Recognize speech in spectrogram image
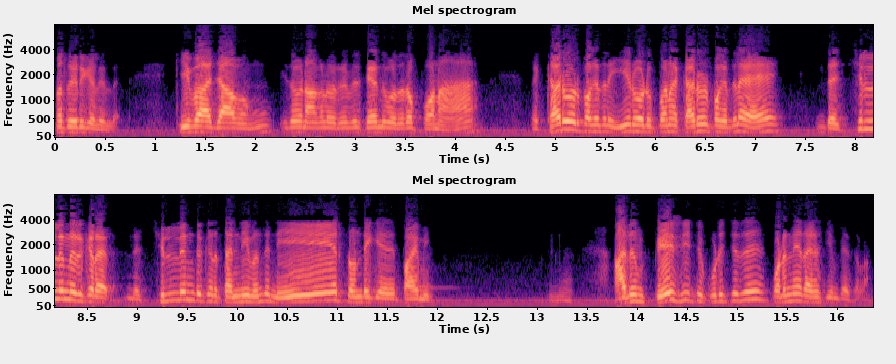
மத்த கருவிகள் கீவா ஜாவும் இதோ நாங்களும் ஒரு பேர் சேர்ந்து ஒரு தடவை போனா இந்த கரூர் பக்கத்துல ஈரோடு போனா கரூர் பக்கத்துல இந்த சில்லுன்னு இருக்கிற இந்த சில்லுன்னு இருக்கிற தண்ணி வந்து நேர் தொண்டைக்கு பகமி அதுவும் பேசிட்டு குடிச்சது உடனே ரகசியம் பேசலாம்.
